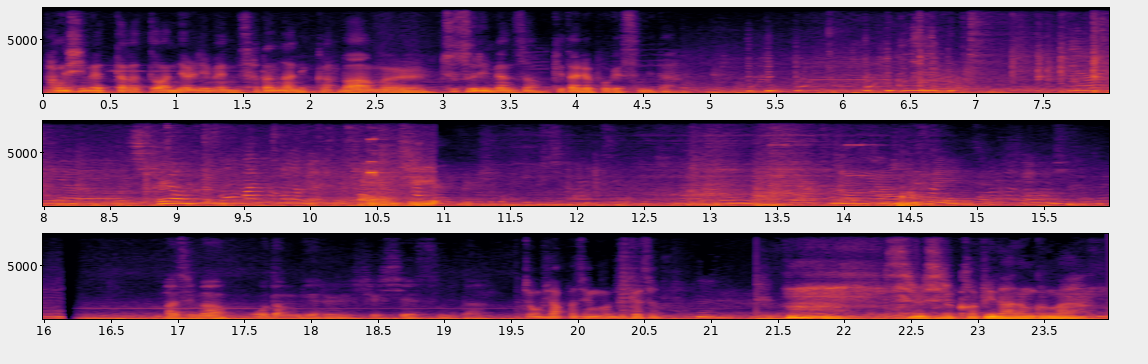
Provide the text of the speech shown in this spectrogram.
방심했다가 또 안 열리면 사단 나니까 마음을 추스리면서 기다려 보겠습니다 성지 마지막 5단계를 실시했습니다. 조금씩 아파진 건 느껴져? 응. 음, 슬슬 겁이 나는구만.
